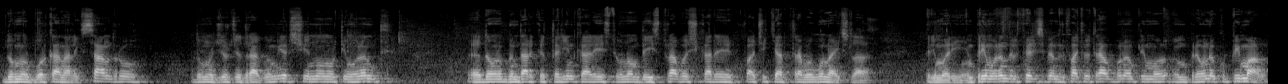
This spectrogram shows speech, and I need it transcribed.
domnul Borcan Alexandru, domnul George Dragomir și, nu în ultimul rând, domnul Bândar Cătălin, care este un om de ispravă și care face chiar treabă bună aici la primărie. În primul rând îl felicit pentru că face o treabă bună împreună cu primarul.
